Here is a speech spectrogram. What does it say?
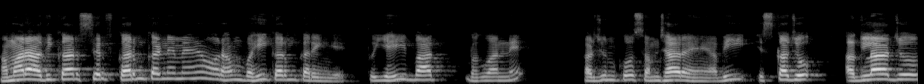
हमारा अधिकार सिर्फ़ कर्म करने में है और हम वही कर्म करेंगे। तो यही बात भगवान ने अर्जुन को समझा रहे हैं। अभी इसका जो अगला जो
